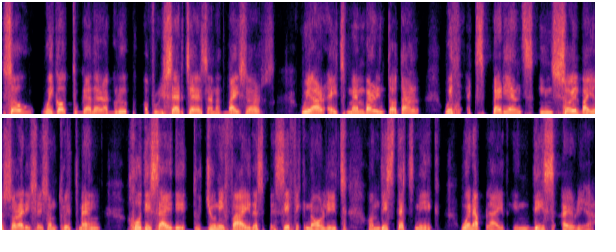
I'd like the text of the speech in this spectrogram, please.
So we got together a group of researchers and advisors. We are eight members in total with experience in soil biosolarization treatment who decided to unify the specific knowledge on this technique when applied in this area.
